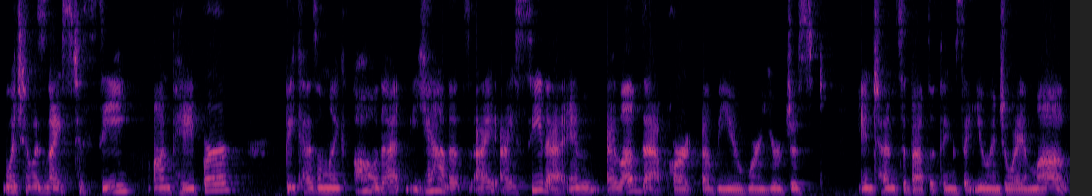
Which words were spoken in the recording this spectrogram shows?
which it was nice to see on paper because I'm like, oh, that, yeah, that's, I, I see that. And I love that part of you where you're just intense about the things that you enjoy and love.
